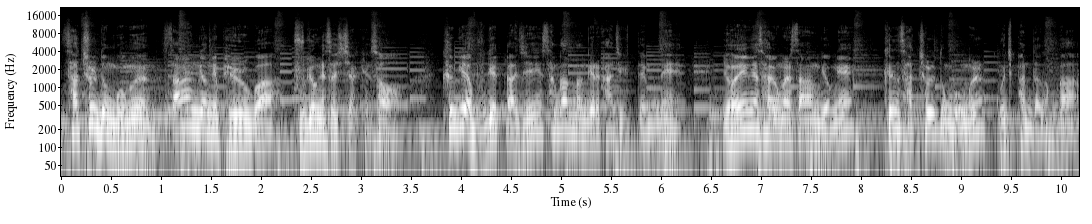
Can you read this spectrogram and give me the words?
사출 동공은 쌍안경의 배율과 구경에서 시작해서 크기와 무게까지 상관관계를 가지기 때문에 여행에 사용할 쌍안경에 큰 사출 동공을 고집한다던가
